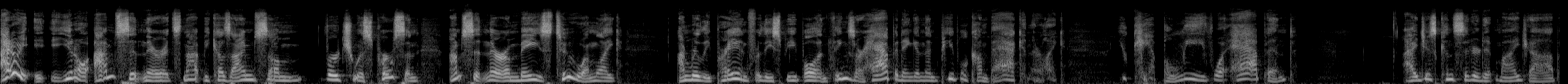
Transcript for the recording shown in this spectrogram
I don't, you know, I'm sitting there. It's not because I'm some virtuous person. I'm sitting there amazed too. I'm like, I'm really praying for these people and things are happening. And then people come back and they're like, you can't believe what happened. I just considered it my job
